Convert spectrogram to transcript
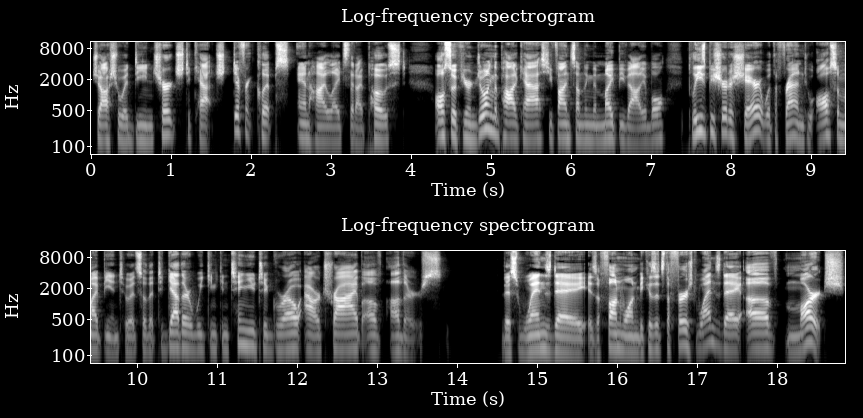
Joshua Dean Church to catch different clips and highlights that I post. Also, if you're enjoying the podcast, you find something that might be valuable, please be sure to share it with a friend who also might be into it so that together we can continue to grow our tribe of others. This Wednesday is a fun one because it's the first Wednesday of March,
